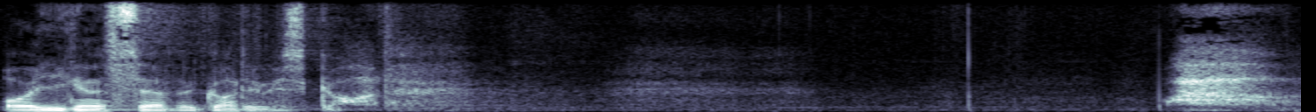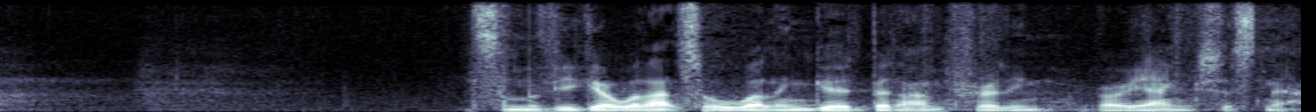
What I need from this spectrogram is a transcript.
or are you going to serve the God who is God? Wow. Some of you go, well, that's all well and good, but I'm feeling very anxious now.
